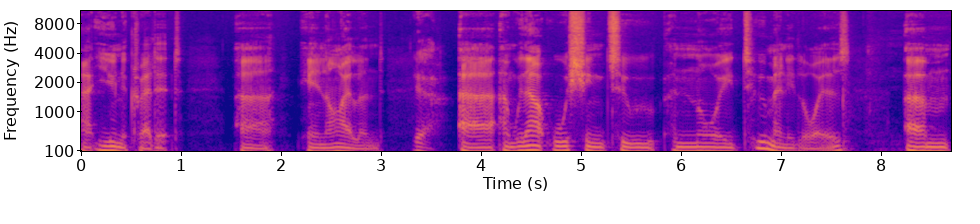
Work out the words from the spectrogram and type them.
at Unicredit uh, in Ireland. Yeah. uh, and without wishing to annoy too many lawyers, um,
